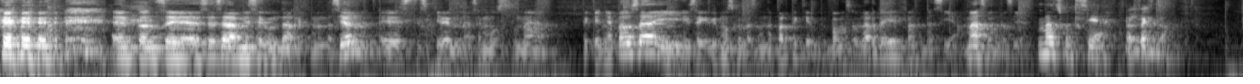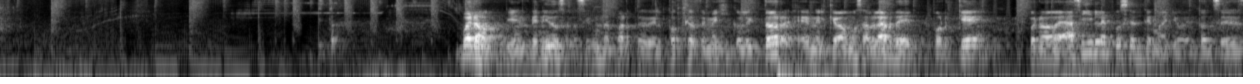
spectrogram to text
Entonces esa era mi segunda recomendación. Este, si quieren hacemos una pequeña pausa y seguimos con la segunda parte que vamos a hablar de fantasía, más fantasía. Más fantasía. Perfecto. bien. Bueno, bienvenidos a la segunda parte del podcast de México Lector, en el que vamos a hablar de por qué, bueno, así le puse el tema yo, entonces,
